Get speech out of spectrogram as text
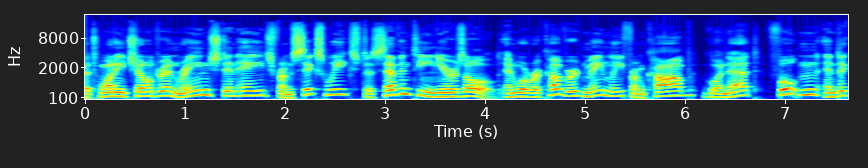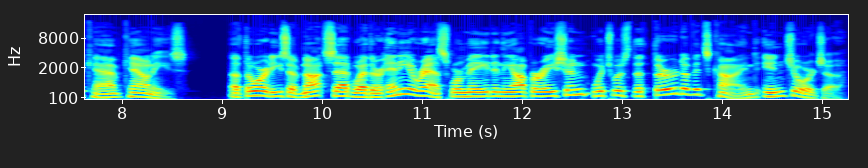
The 20 children ranged in age from 6 weeks to 17 years old and were recovered mainly from Cobb, Gwinnett, Fulton, and DeKalb counties. Authorities have not said whether any arrests were made in the operation, which was the third of its kind in Georgia.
